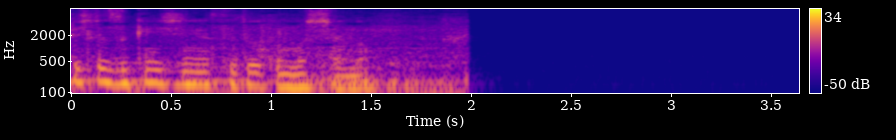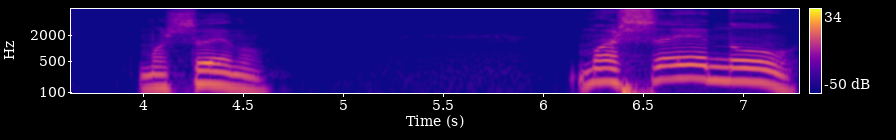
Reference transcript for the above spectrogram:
Після закінчення інституту машину. Машину. Машину.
